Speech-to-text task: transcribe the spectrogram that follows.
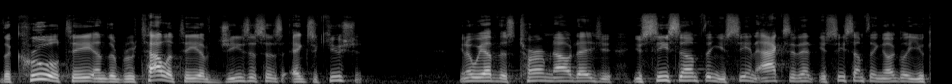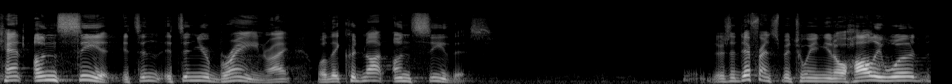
the cruelty and the brutality of Jesus' execution. You know, we have this term nowadays, you, you see something, you see an accident, you see something ugly, you can't unsee it. It's in, it's in your brain, right? Well, they could not unsee this. There's a difference between you know, Hollywood,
